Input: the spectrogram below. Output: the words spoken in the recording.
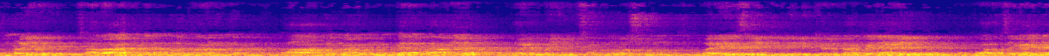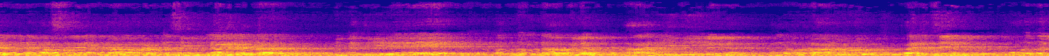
നമ്മളെ സാധാരണ നമ്മൾ കാണുന്ന ആദ്യ ഭയങ്കരമായ ഒരുമയും സന്തോഷവും സീറ്റിലായി രണ്ടാണ് പിന്നെ തീരെ ബന്ധം ഉണ്ടാവില്ല ആ രീതിയിലല്ല. നമ്മൾ ഒരാളോട് പരിചയം കൂടുതൽ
